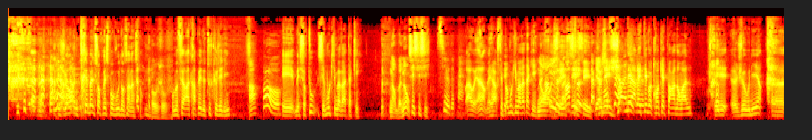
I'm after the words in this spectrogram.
Et je vais avoir une très belle surprise pour vous dans un instant. Pour me faire attraper de tout ce que j'ai dit. Oh, Et, mais surtout, c'est vous qui m'avez attaqué. Non, bah non. Si, si, si. si, au départ. Ah ouais, ah non, mais alors c'est pas vous qui m'avez attaqué. Non, T'as il y a- Je n'ai jamais arrêté votre enquête paranormale. Et euh, je vais vous dire, euh,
